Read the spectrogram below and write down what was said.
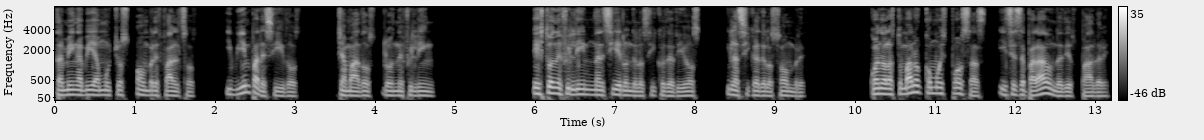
también había muchos hombres falsos y bien parecidos, llamados los Nefilim. Estos Nefilim nacieron de los hijos de Dios y las hijas de los hombres. Cuando las tomaron como esposas y se separaron de Dios Padre,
